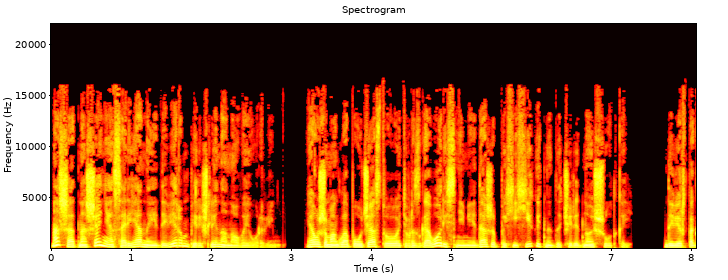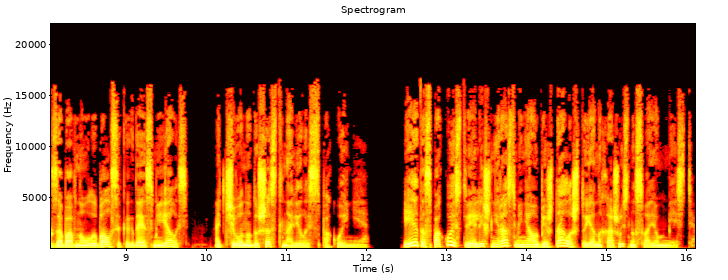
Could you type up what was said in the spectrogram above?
Наши отношения с Арианой и Девером перешли на новый уровень. Я уже могла поучаствовать в разговоре с ними и даже похихикать над очередной шуткой. Девер так забавно улыбался, когда я смеялась, отчего на душе становилось спокойнее. И это спокойствие лишний раз меня убеждало, что я нахожусь на своем месте.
